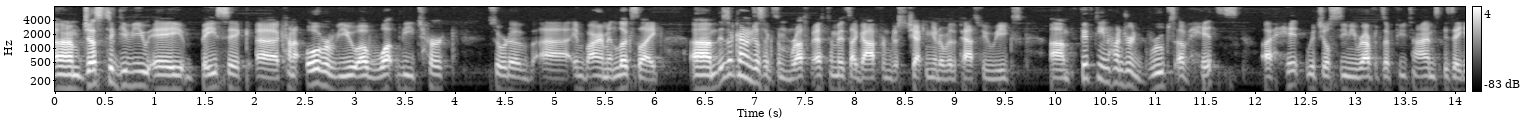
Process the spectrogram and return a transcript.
Um, just to give you a basic uh, kind of overview of what the Turk sort of uh, environment looks like. Um, these are kind of just like some rough estimates I got from just checking it over the past few weeks. 1,500 um, groups of hits. A hit, which you'll see me reference a few times, is a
